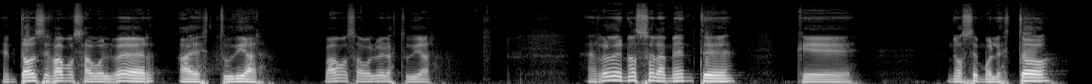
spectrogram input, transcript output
entonces vamos a volver a estudiar. Vamos a volver a estudiar. El rebe no solamente que no se molestó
